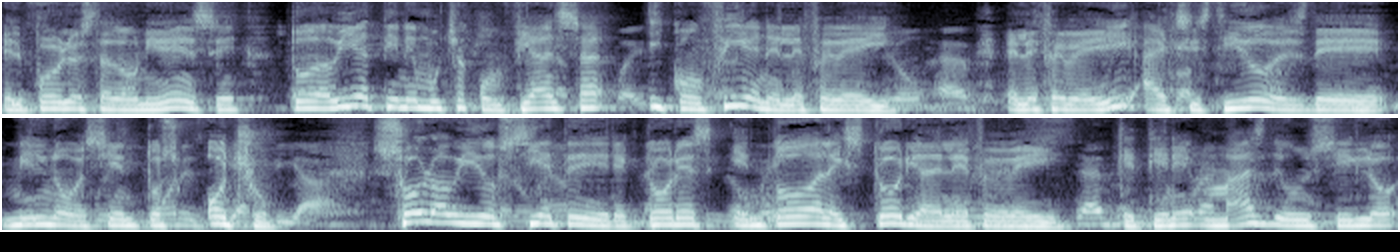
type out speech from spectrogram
El pueblo estadounidense todavía tiene mucha confianza y confía en el FBI. El FBI ha existido desde 1908. Solo ha habido siete directores en toda la historia del FBI, que tiene más de un siglo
